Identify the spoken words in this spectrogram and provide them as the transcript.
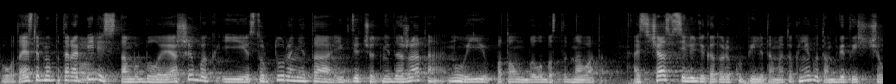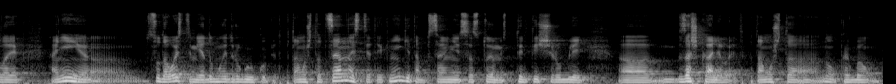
Вот. А если бы мы поторопились, там бы было и ошибок, и структура не та, и где-то что-то не дожато, ну и потом было бы стыдновато. А сейчас все люди, которые купили там эту книгу, там 2000 человек, они э, с удовольствием, я думаю, и другую купят, потому что ценность этой книги там по сравнению со стоимостью 3000 рублей э, зашкаливает, потому что, ну, как бы,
